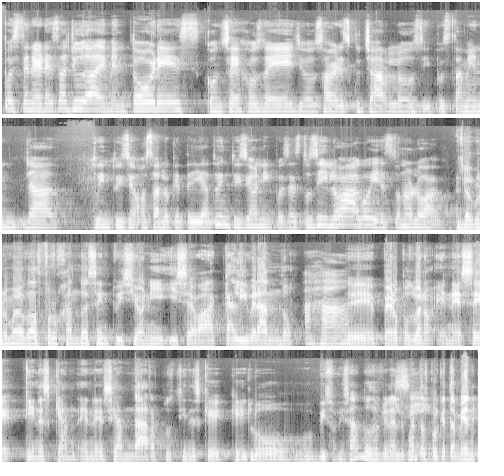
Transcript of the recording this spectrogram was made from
pues tener esa ayuda de mentores, consejos de ellos, saber escucharlos y pues también ya tu intuición, o sea, lo que te diga tu intuición y pues esto sí lo hago y esto no lo hago. De alguna manera vas forjando esa intuición y, y se va calibrando. Ajá. Eh, pero pues bueno, en ese tienes que en ese andar, pues tienes que, que irlo visualizando al final de Sí. cuentas, porque también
